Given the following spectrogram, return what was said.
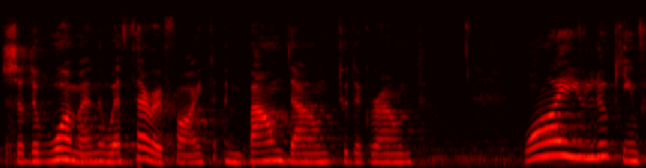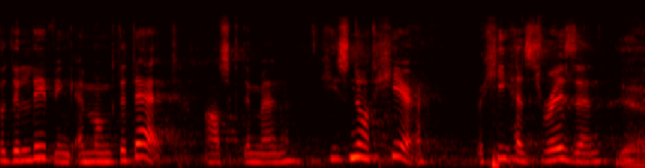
So the women were terrified and bowed down to the ground. Why are you looking for the living among the dead? asked the men. He's not here, he has risen. Yeah,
